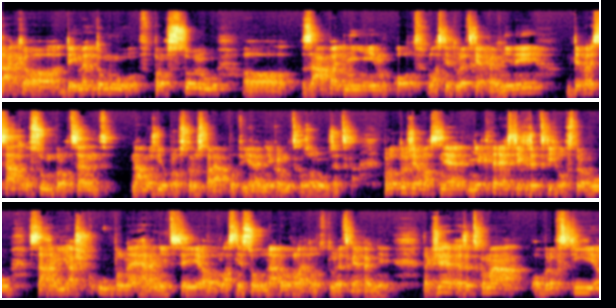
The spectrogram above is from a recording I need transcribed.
tak eh, dejme tomu v prostoru eh, západním od vlastně turecké pevniny 98% námořního prostoru spadá pod výhradní ekonomickou zónu Řecka protože vlastně některé z těch řeckých ostrovů sahají až k úplné hranici, eh, vlastně jsou na dohled od turecké pevniny. Takže Řecko má obrovský eh,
